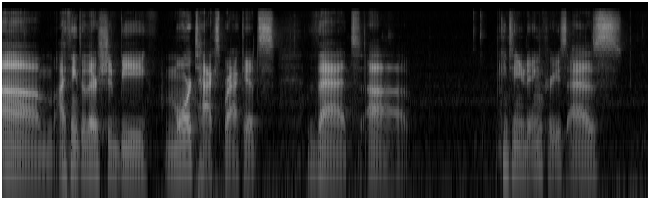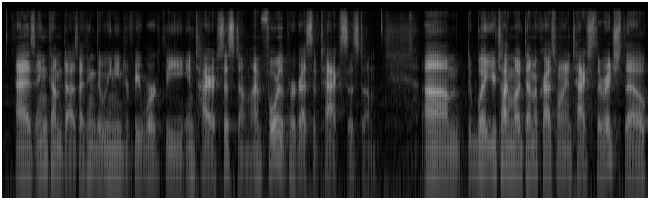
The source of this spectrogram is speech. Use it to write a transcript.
Um, I think that there should be more tax brackets that uh, continue to increase as as income does. I think that we need to rework the entire system. I'm for the progressive tax system. Um, what you're talking about, Democrats wanting to tax the rich, though,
